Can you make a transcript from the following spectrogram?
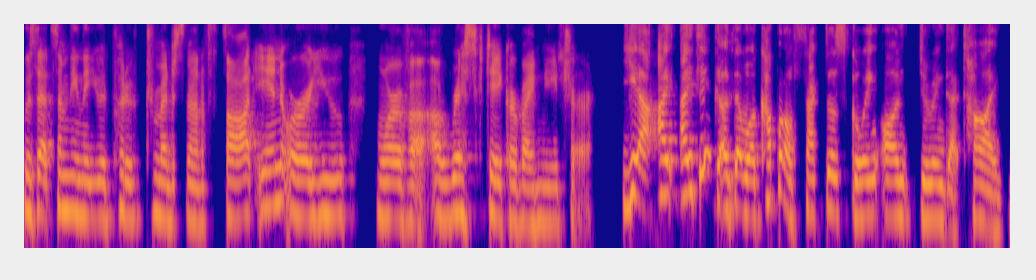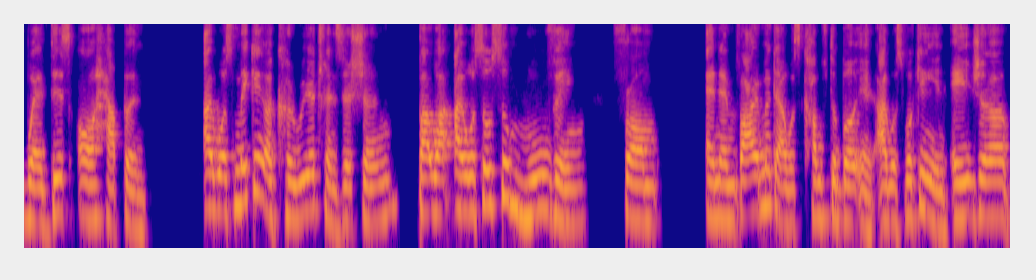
Was that something that you had put a tremendous amount of thought in or are you more of a, a risk taker by nature? Yeah i, I think uh, there were a couple of factors going on during that time where this all happened i was making a career transition but i was also moving from an environment that I was comfortable in. I was working in Asia,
